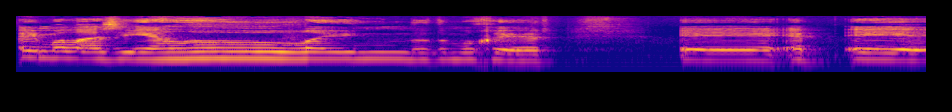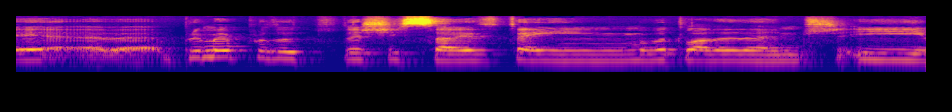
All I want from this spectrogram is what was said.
a embalagem é linda de morrer. É, é, é, o primeiro produto da Shiseido tem uma batelada de anos e,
